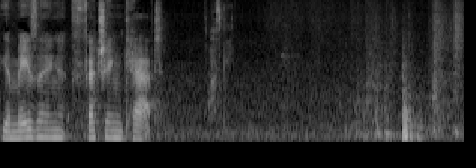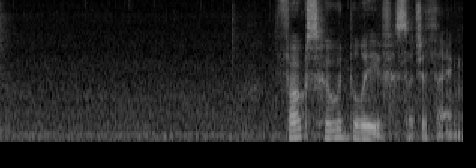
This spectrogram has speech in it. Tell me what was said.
The amazing fetching cat. Oski. Folks, who would believe such a thing?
